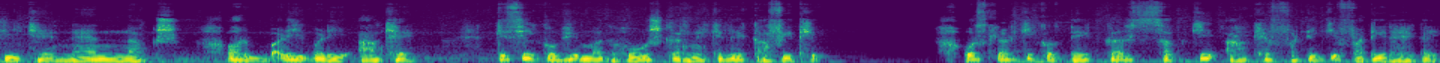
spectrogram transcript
तीखे, नैन, नक्श और बड़ी बड़ी आँखें किसी को भी मदहोश करने के लिए काफ़ी थी। उस लड़की को देखकर सबकी आँखें फटी की फटी रह गई।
